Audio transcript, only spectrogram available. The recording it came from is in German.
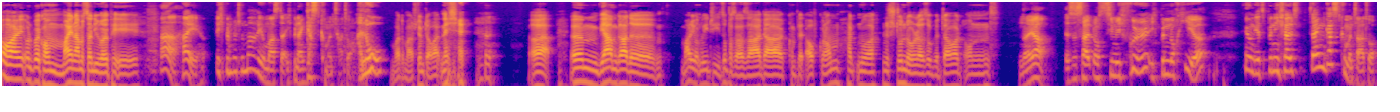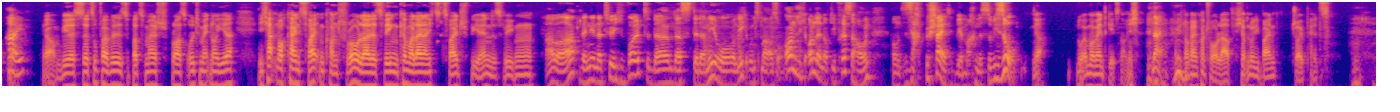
Jo, hi und willkommen. Mein Name ist Dani P. Ah, hi. Ich bin Metal Mario Master. Ich bin ein Gastkommentator. Hallo? Warte mal, stimmt aber nicht. ah, ähm, wir haben gerade Mario und Luigi Superstar Saga komplett aufgenommen. Hat nur eine Stunde oder so gedauert und Naja, es ist halt noch ziemlich früh. Ich bin noch hier. Ja, und jetzt bin ich halt dein Gastkommentator. Hi. ja, wie es der Zufall will, ist Super Smash Bros. Ultimate noch hier. Ich habe noch keinen zweiten Controller, deswegen können wir leider nicht zu zweit spielen. Deswegen, Aber wenn ihr natürlich wollt, da, dass der Daniro und ich uns mal so ordentlich online auf die Fresse hauen, und sagt Bescheid. Wir machen es sowieso. ja, nur im Moment geht's noch nicht. Nein, Ich noch keinen Controller ab. Ich habe nur die beiden Joypads.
